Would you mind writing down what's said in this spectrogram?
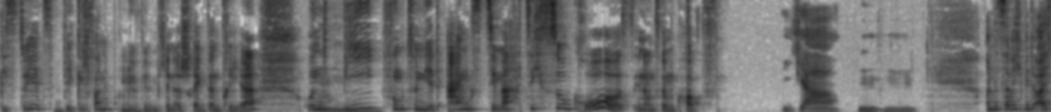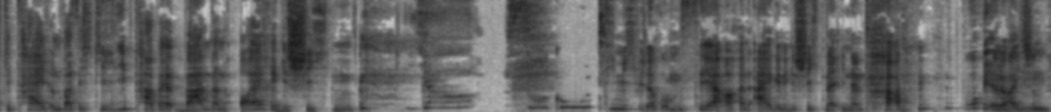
bist du jetzt wirklich von einem Glühwürmchen erschreckt, Andrea? Und wie funktioniert Angst? Sie macht sich so groß in unserem Kopf. Ja. Mhm. Und das habe ich mit euch geteilt. Und was ich geliebt habe, waren dann eure Geschichten, Ja. So gut. die mich wiederum sehr auch an eigene Geschichten erinnert haben, wo ihr euch schon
